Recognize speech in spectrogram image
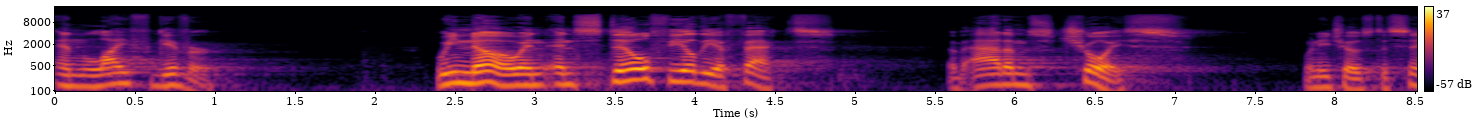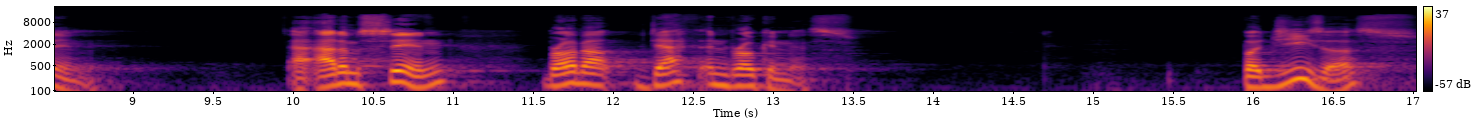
and life giver. We know and, and still feel the effects of Adam's choice when he chose to sin. Adam's sin brought about death and brokenness. But Jesus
